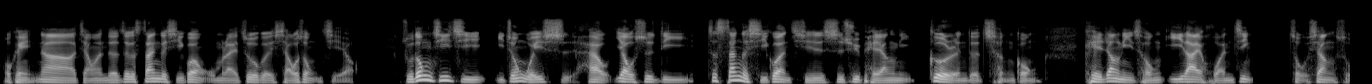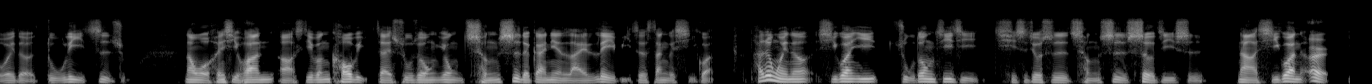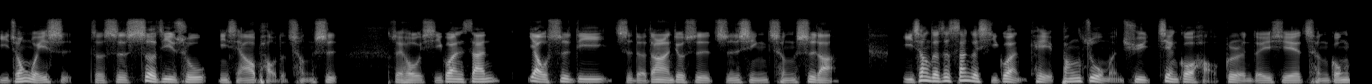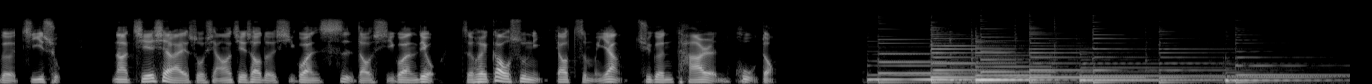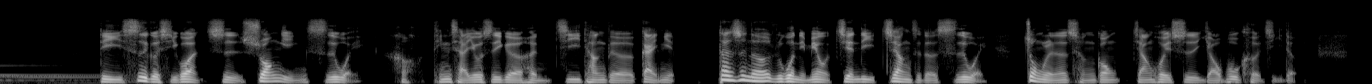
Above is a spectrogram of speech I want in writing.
OK，那讲完的这个三个习惯，我们来做个小总结哦。主动积极、以终为始，还有要事第一，这三个习惯其实是去培养你个人的成功，可以让你从依赖环境走向所谓的独立自主。那我很喜欢啊，Stephen Covey 在书中用城市的概念来类比这三个习惯。他认为呢，习惯一主动积极其实就是城市设计师；那习惯二以终为始，则是设计出你想要跑的城市；最后习惯三。要事第一，指的当然就是执行城市啦。以上的这三个习惯可以帮助我们去建构好个人的一些成功的基础。那接下来所想要介绍的习惯四到习惯六，则会告诉你要怎么样去跟他人互动。第四个习惯是双赢思维，听起来又是一个很鸡汤的概念。但是呢，如果你没有建立这样子的思维，众人的成功将会是遥不可及的。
